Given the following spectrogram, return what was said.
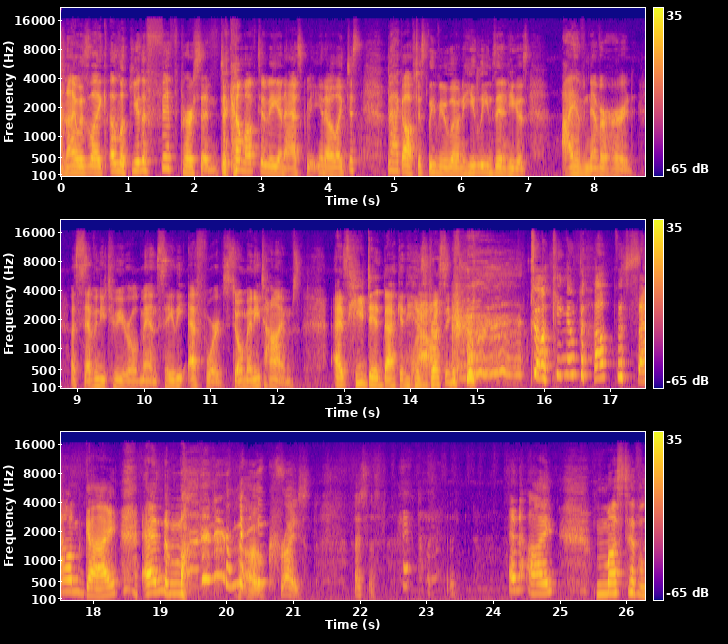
And I was like, oh, look, you're the fifth person to come up to me and ask me, you know, like, just back off, just leave me alone. And he leans in and he goes, I have never heard a 72 year old man say the F word so many times as he did back in his Wow. dressing room. Talking about the sound guy and the monitor man. oh Christ. This is And I must have this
